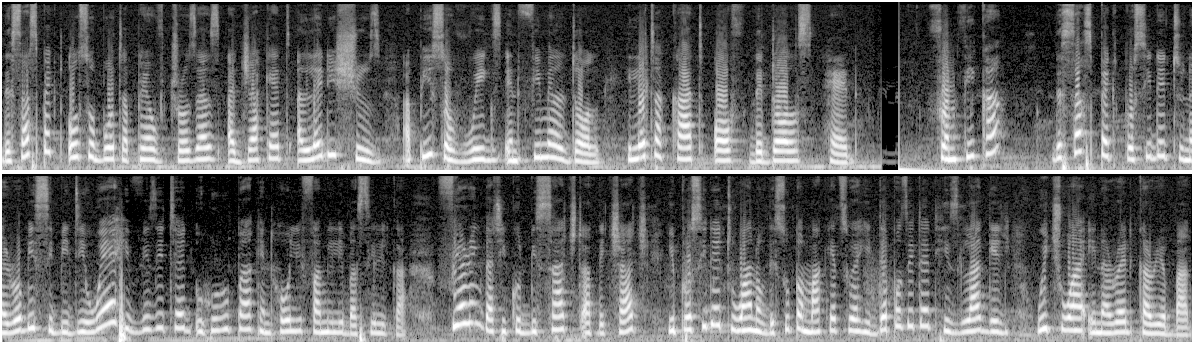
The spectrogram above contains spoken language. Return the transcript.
the suspect also bought a pair of trousers, a jacket, a lady's shoes, a piece of wigs, and female doll. He later cut off the doll's head. From Thika, the suspect proceeded to Nairobi CBD where he visited Uhuru Park and Holy Family Basilica. Fearing that he could be searched at the church, he proceeded to one of the supermarkets where he deposited his luggage which were in a red carrier bag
